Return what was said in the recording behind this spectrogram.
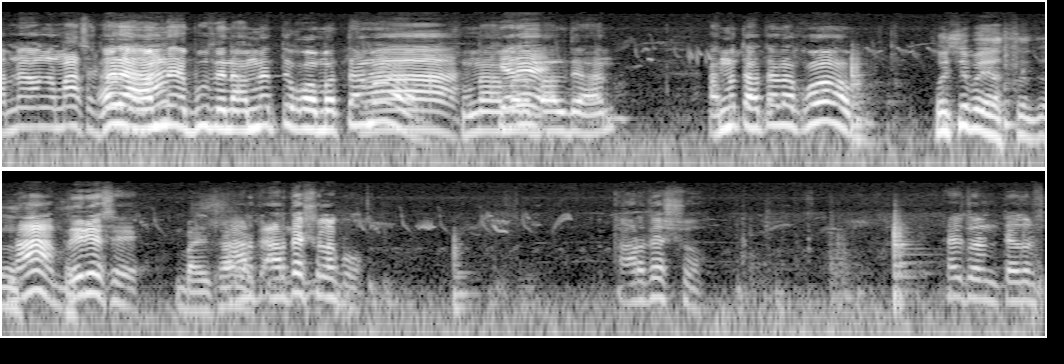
আপনি আঙ্গ মাছ আরে আপনি বুঝেন আপনি তো কম মাত্রা মা শোনা আমার বাল দেন আপনি তাতাটা কম। কইছে ভাই আস্তে না বেরিয়েছে ভাই আর আর দেড়শো লাগবো। আর দেড়শো। এই ধরেন তে ধরেন।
